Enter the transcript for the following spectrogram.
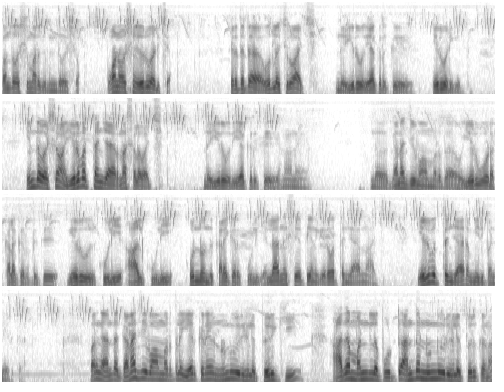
சந்தோஷமாக இருக்குது இந்த வருஷம். போன வருஷம் எரு அடித்தேன் கிட்டத்தட்ட ஒரு லட்ச ரூபா ஆச்சு. இந்த இருபது ஏக்கருக்கு எரு அடிக்கிறது இந்த வருஷம் இருபத்தஞ்சாயிரம் தான் செலவாச்சு. இந்த இருபது ஏக்கருக்கு நான் இந்த கனஜீவாமிரத எருவோட கலக்கிறதுக்கு எரு கூலி ஆள் கூலி கொண்டு வந்து கலைக்கிற கூலி எல்லாமே சேர்த்து எனக்கு இருபத்தஞ்சாயிரம் ஆச்சு. எழுபத்தஞ்சாயிரம் மீதி பண்ணியிருக்கிறேன். பாருங்கள் அந்த கனஜீவாமரத்தில் ஏற்கனவே நுண்ணுயிர்களை பெருக்கி அதை மண்ணில் போட்டு அந்த நுண்ணுயிர்களை பெருக்கினா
